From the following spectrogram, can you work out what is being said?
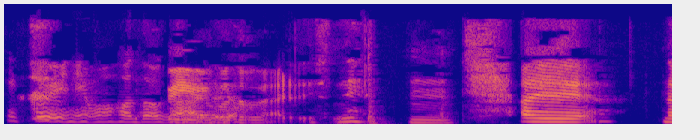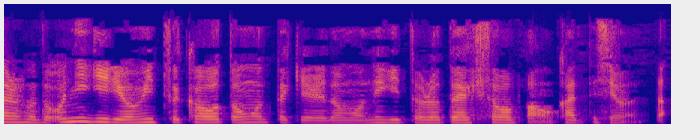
低いにも程があいうこる。とがあるですね。うん。あれ、なるほど。おにぎりを3つ買おうと思ったけれども、ネギトロと焼きそばパンを買ってしまった。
